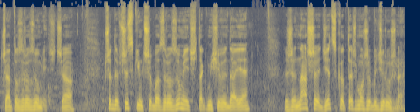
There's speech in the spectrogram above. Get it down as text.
trzeba to zrozumieć. Trzeba, przede wszystkim trzeba zrozumieć, tak mi się wydaje, że nasze dziecko też może być różne.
